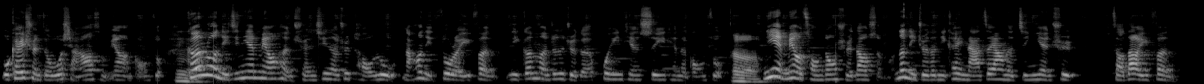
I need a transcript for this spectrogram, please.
我可以选择我想要什么样的工作。嗯可是如果你今天没有很全心的去投入，然后你做了一份你根本就是觉得混一天是一天的工作，嗯，你也没有从中学到什么，那你觉得你可以拿这样的经验去找到一份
